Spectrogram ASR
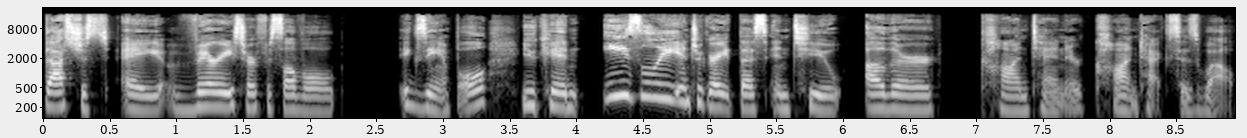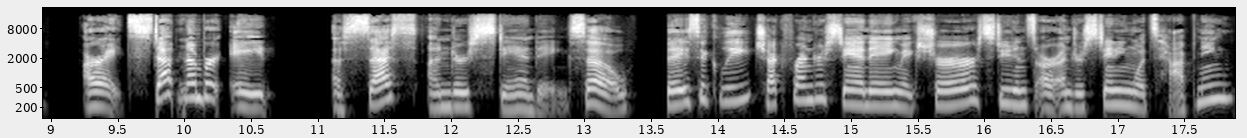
that's just a very surface level example. You can easily integrate this into other content or context as well. All right, step number eight assess understanding. So, basically check for understanding, make sure students are understanding what's happening.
